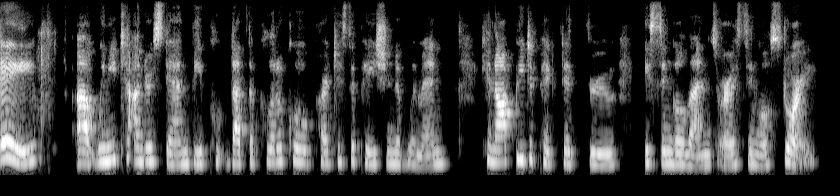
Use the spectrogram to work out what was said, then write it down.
A, uh, we need to understand the, that the political participation of women cannot be depicted through a single lens or a single story.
